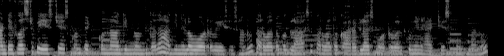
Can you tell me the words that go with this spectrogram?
అంటే ఫస్ట్ పేస్ట్ చేసుకొని పెట్టుకున్న గిన్నె ఉంది కదా ఆ గిన్నెలో వాటర్ వేసేసాను. తర్వాత ఒక గ్లాసు తర్వాత ఒక అర గ్లాస్ వాటర్ వరకు నేను యాడ్ చేసుకుంటున్నాను.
